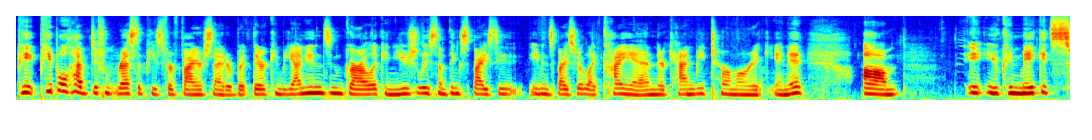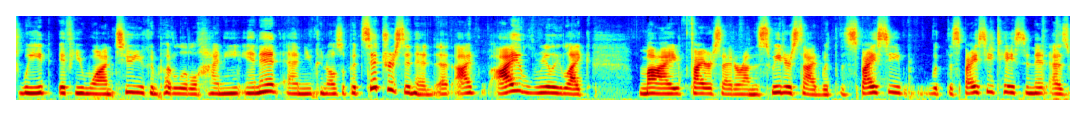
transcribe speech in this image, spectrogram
Pe- people have different recipes for fire cider, but there can be onions and garlic, and usually something spicy, even spicier like cayenne. There can be turmeric in it. Um, it, you can make it sweet if you want to. You can put a little honey in it, and you can also put citrus in it. I I really like my fire cider on the sweeter side with the spicy with the spicy taste in it as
